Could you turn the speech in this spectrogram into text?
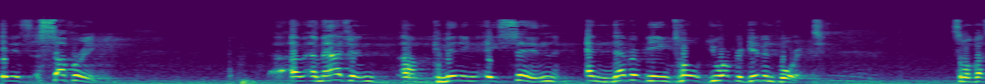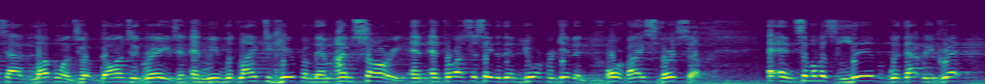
It is suffering. Uh, imagine um, committing a sin and never being told you are forgiven for it. Some of us have loved ones who have gone to the graves and, and we would like to hear from them, I'm sorry, and, and for us to say to them, you are forgiven, or vice versa. And some of us live with that regret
